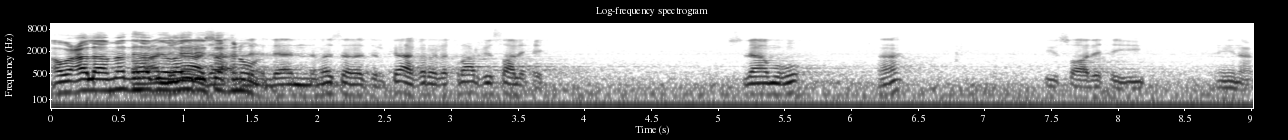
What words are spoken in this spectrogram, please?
أو على مذهب غير سحنون. لأن مسألة الكافر الإقرار في صالحه. إسلامه ها؟ في صالحه. أي نعم.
